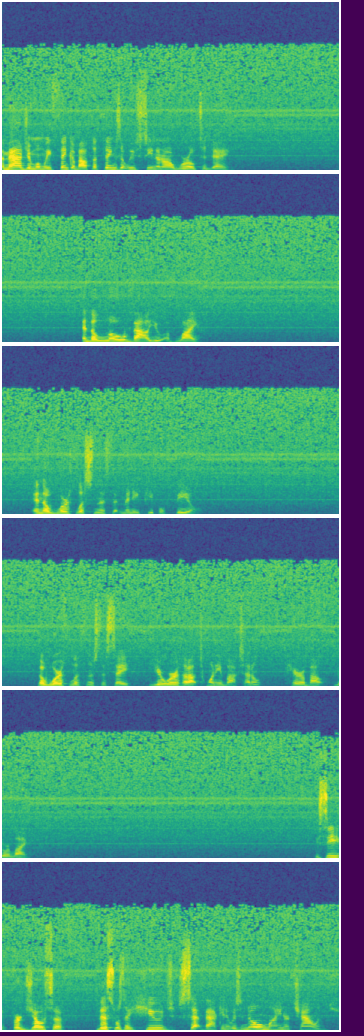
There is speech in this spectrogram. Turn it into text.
Imagine when we think about the things that we've seen in our world today and the low value of life and the worthlessness that many people feel the worthlessness to say, you're worth about 20 bucks. I don't care about your life. You see, for Joseph, this was a huge setback, and it was no minor challenge.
